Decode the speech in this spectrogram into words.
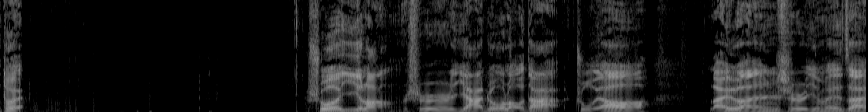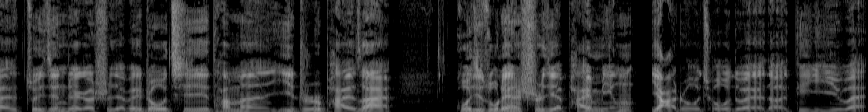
队。说伊朗是亚洲老大，主要来源是因为在最近这个世界杯周期，他们一直排在国际足联世界排名亚洲球队的第一位。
